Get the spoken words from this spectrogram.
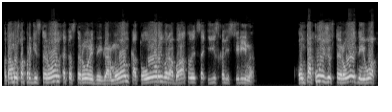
Потому что прогестерон – это стероидный гормон, который вырабатывается из холестерина. Он такой же стероидный, его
